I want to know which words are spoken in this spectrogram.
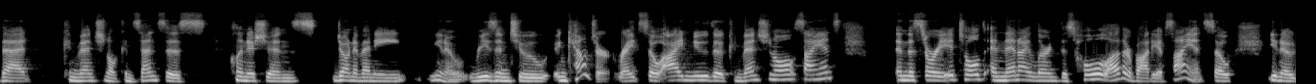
that conventional consensus clinicians don't have any you know reason to encounter right? So i knew the conventional science and the story it told and then i learned this whole other body of science. So you know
